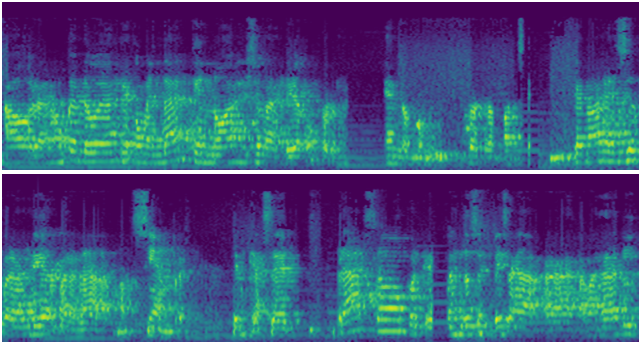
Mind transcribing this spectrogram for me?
Ahora, nunca te voy a recomendar que no hagas ejercicio para arriba con en lo que no hagas ejercicio para arriba para nada, no, siempre. Tienes que hacer brazo, porque después entonces empiezan a, a, bajar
